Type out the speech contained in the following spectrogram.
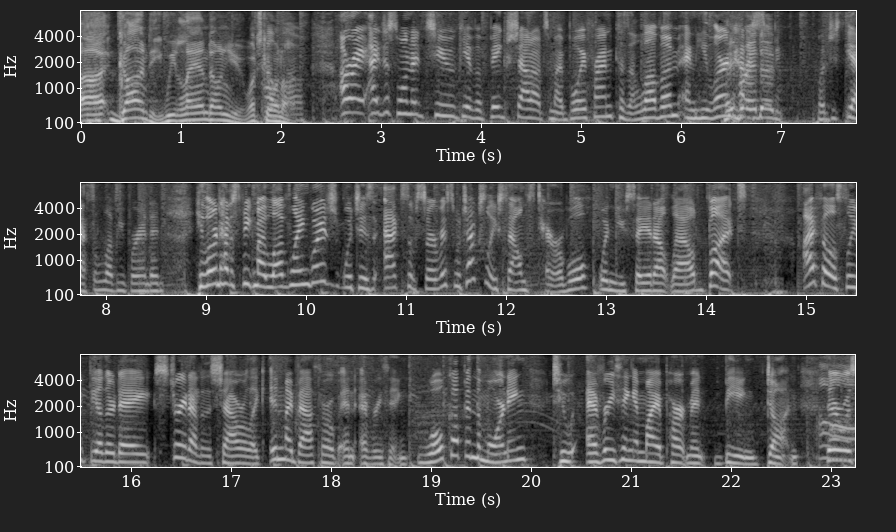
Uh, Gandhi, we land on you. What's going on? All right, I just wanted to give a big shout out to my boyfriend because I love him and he learned Hey, how Brandon. to speak. Well, yes, I love you, Brandon. He learned how to speak my love language, which is acts of service, which actually sounds terrible when you say it out loud. But I fell asleep the other day, straight out of the shower, like in my bathrobe and everything. Woke up in the morning to everything in my apartment being done. There was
